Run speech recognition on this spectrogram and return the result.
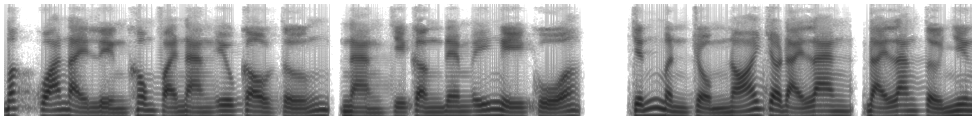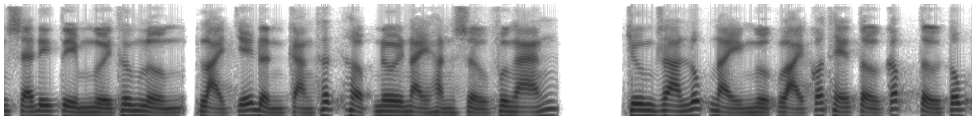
Bất quá này liền không phải nàng yêu cầu tưởng, nàng chỉ cần đem ý nghĩ của chính mình trộm nói cho Đại lang Đại lang tự nhiên sẽ đi tìm người thương lượng, lại chế định càng thích hợp nơi này hành sự phương án. Trương ra lúc này ngược lại có thể tự cấp tự túc,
